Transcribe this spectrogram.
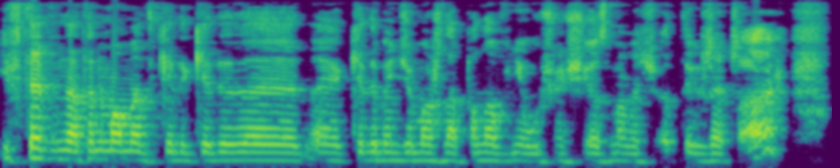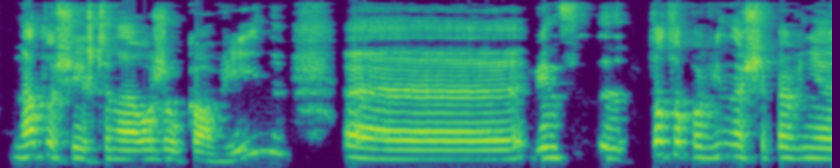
i wtedy na ten moment, kiedy, kiedy, e, kiedy będzie można ponownie usiąść i rozmawiać o tych rzeczach. Na to się jeszcze nałożył COVID, e, więc to, co powinno się pewnie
